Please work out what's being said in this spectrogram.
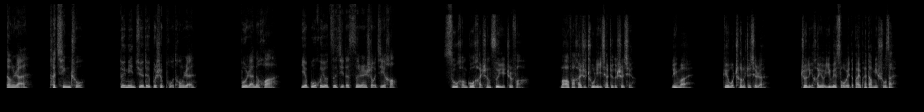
当然他清楚，对面绝对不是普通人，不然的话也不会有自己的私人手机号。苏杭郭海胜肆意执法，麻烦还是处理一下这个事情。另外，给我撤了这些人，这里还有一位所谓的白派大秘书在，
